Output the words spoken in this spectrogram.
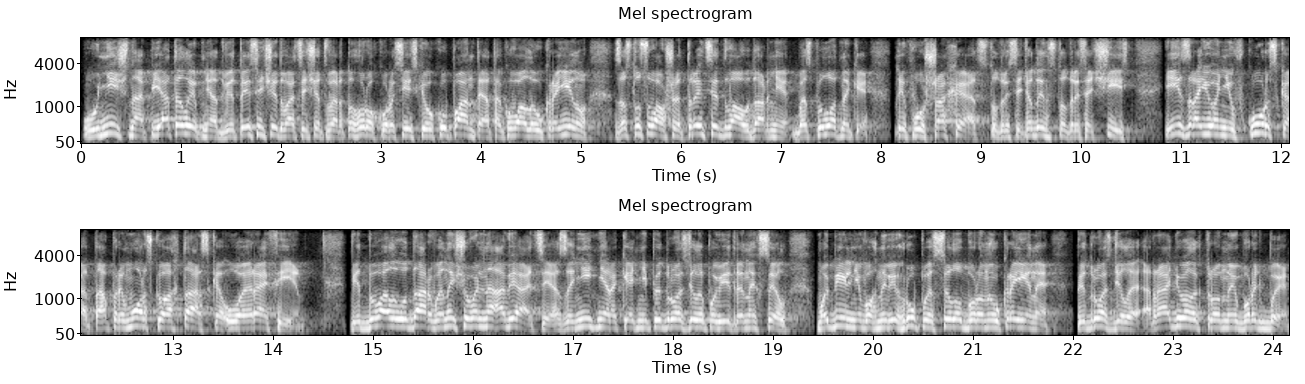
У ніч на 5 липня 2024 року російські окупанти атакували Україну, застосувавши 32 ударні безпілотники типу Шахет 131-136 із районів Курська та Приморсько-Ахтарська у Ерефії. Відбивали удар винищувальна авіація, зенітні ракетні підрозділи повітряних сил, мобільні вогневі групи Сил оборони України, підрозділи радіоелектронної боротьби.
